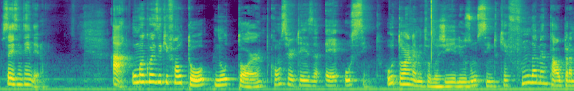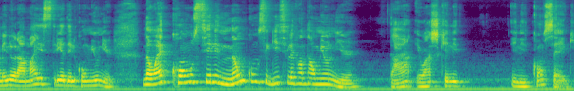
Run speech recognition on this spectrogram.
vocês entenderam. Ah, uma coisa que faltou no Thor, com certeza, é o cinto. O Thor na mitologia, ele usa um cinto que é fundamental para melhorar a maestria dele com o Mjolnir. Não é como se ele não conseguisse levantar o Mjolnir, tá? Eu acho que ele ele consegue.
